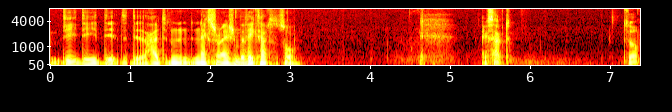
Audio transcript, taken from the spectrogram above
die, die, die, die, halt Next Generation bewegt hat. So. Exakt. So.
